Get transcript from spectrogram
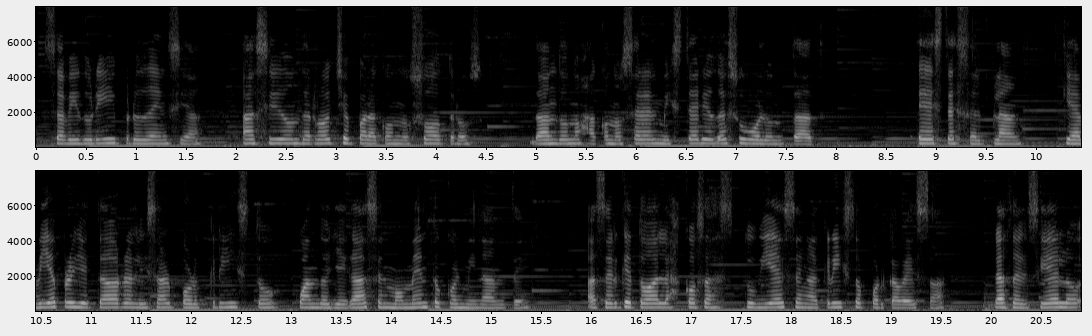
sabiduría y prudencia, ha sido un derroche para con nosotros, dándonos a conocer el misterio de su voluntad. Este es el plan que había proyectado realizar por Cristo cuando llegase el momento culminante, hacer que todas las cosas tuviesen a Cristo por cabeza, las del cielo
